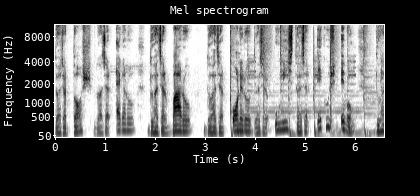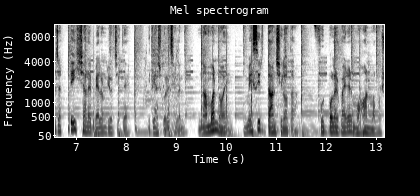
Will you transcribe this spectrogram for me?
দু হাজার দশ দু হাজার এগারো দু হাজার বারো দু হাজার পনেরো দু হাজার উনিশ দু হাজার একুশ এবং দু হাজার তেইশ সালে ব্যালন্ডিয়র জিতে ইতিহাস করেছিলেন নাম্বার নয়, মেসির দানশীলতা। ফুটবলের বাইরের মহান মানুষ।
